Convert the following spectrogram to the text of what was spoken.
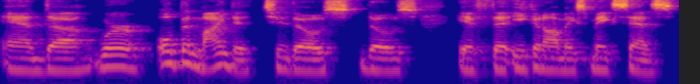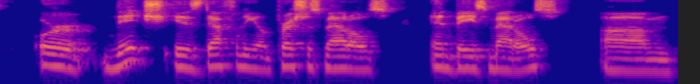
And uh, we're open-minded to those those if the economics make sense. Or niche is definitely on precious metals and base metals. Um,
